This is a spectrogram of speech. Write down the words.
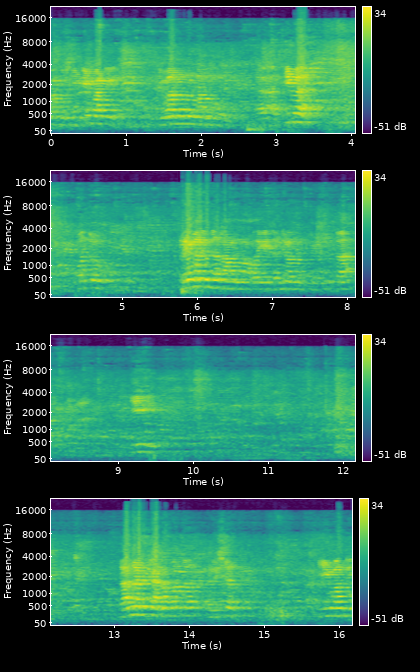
ಹಾಗೂ ಸಿ ಟಿ ಪಾಟೀಲ್ ಇವರನ್ನು ನಾನು ಅತೀವ ಒಂದು ಪ್ರೇಮದಿಂದ ನಾನು ಅವರಿಗೆ ಧನ್ಯವಾದ ತಿಳಿಸುತ್ತಾ ಈ ಕನ್ನಡ ಜಾನಪದ ಪರಿಷತ್. ಈ ಒಂದು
